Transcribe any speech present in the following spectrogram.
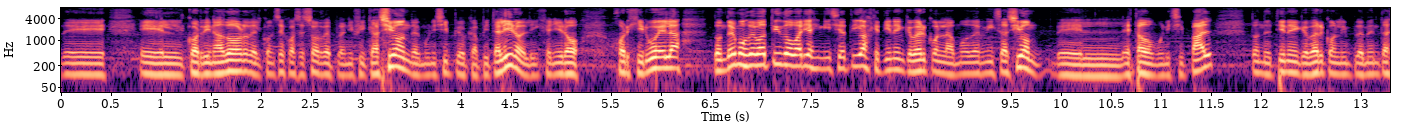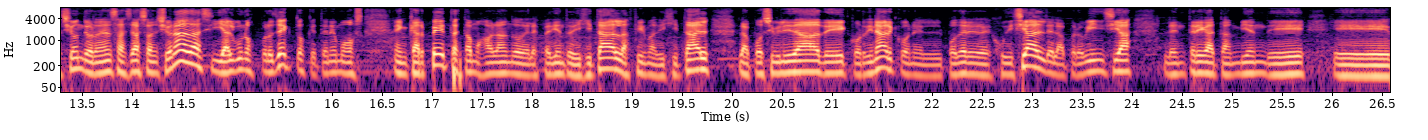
del coordinador del Consejo Asesor de Planificación del municipio capitalino, el ingeniero Jorge Iruela, donde hemos debatido varias iniciativas que tienen que ver con la modernización del Estado municipal, donde tiene que ver con la implementación de ordenanzas ya sancionadas y algunos proyectos que tenemos en carpeta, estamos hablando del expediente digital, la firma digital, la posibilidad de coordinar con el Poder Judicial de la provincia, la entrega también de, eh,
